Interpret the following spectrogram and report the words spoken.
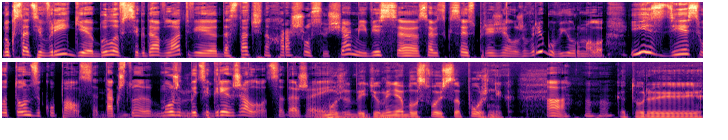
Но, кстати, в Риге было всегда в Латвии достаточно хорошо с вещами. Весь э, Советский Союз приезжал уже в Ригу, в Юрмалу, и здесь вот он закупался. Так что, может, может быть, быть, и грех жаловаться даже. Может быть. У меня был свой сапожник, а, угу. который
